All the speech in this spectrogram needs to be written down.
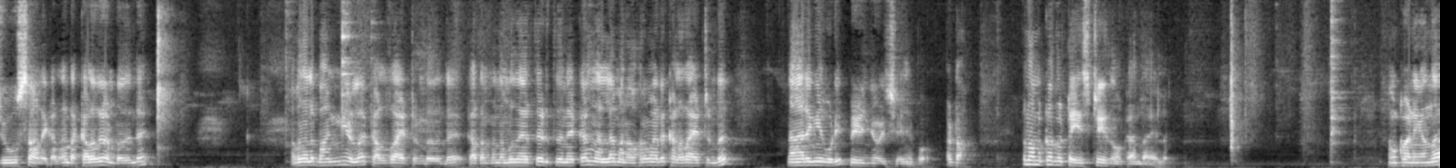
ജ്യൂസാണ് ഈ കാണുന്നത് കളറ് കണ്ടോ ഇതിന്റെ അപ്പോൾ നല്ല ഭംഗിയുള്ള കളറായിട്ടുണ്ട് ഇതിന്റെ കഥ. നമ്മൾ നേരത്തെ എടുത്തതിനേക്കാൾ നല്ല മനോഹരമായിട്ട് കളറായിട്ടുണ്ട് നാരങ്ങ കൂടി പിഴിഞ്ഞൊഴിച്ച് കഴിഞ്ഞപ്പോൾ. കേട്ടോ. അപ്പം നമുക്കൊന്ന് ടേസ്റ്റ് ചെയ്ത് നോക്കാം എന്തായാലും. നമുക്ക് വേണമെങ്കിൽ ഒന്ന്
